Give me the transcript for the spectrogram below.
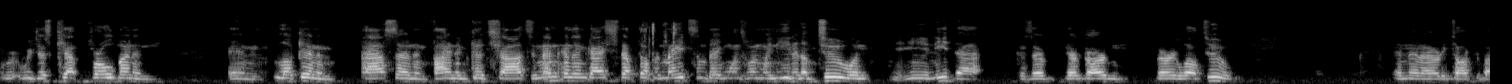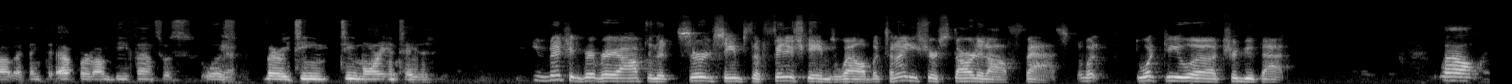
We just kept probing and and looking and passing and finding good shots, and then and then guys stepped up and made some big ones when we needed them too. And you, you need that because they're they're guarding very well too and then I already talked about. I think the effort on defense was was yeah. very team team orientated. You mentioned very very often that Serge seems to finish games well, but tonight he sure started off fast. What what do you uh, attribute that? Well,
